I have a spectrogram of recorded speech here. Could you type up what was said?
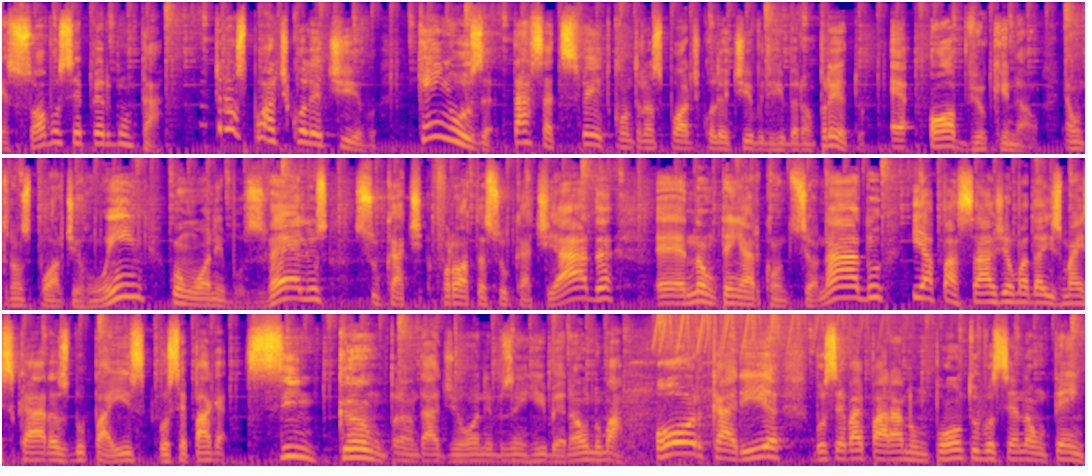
é só você perguntar transporte coletivo. Quem usa, está satisfeito com o transporte coletivo de Ribeirão Preto? É óbvio que não. É um transporte ruim, com ônibus velhos, sucate... frota sucateada, é, não tem ar-condicionado e a passagem é uma das mais caras do país. Você paga cincão para andar de ônibus em Ribeirão, numa porcaria. Você vai parar num ponto, você não tem.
